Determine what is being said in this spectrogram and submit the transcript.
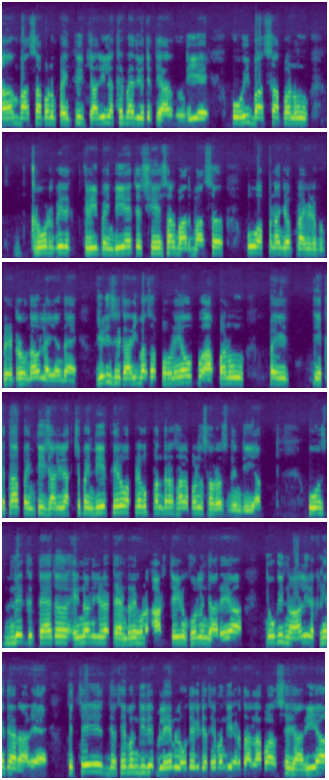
ਆਮ ਬੱਸ ਆਪਾਂ ਨੂੰ 35 40 ਲੱਖ ਰੁਪਏ ਦੇ ਵਿੱਚ ਤਿਆਰ ਹੁੰਦੀ ਹੈ, ਉਹੀ ਬੱਸ ਆਪਾਂ ਨੂੰ ਕਰੋੜ ਰੁਪਏ ਦੇ ਕਰੀਬ ਪੈਂਦੀ ਹੈ ਤੇ 6 ਸਾਲ ਬਾਅਦ ਬੱਸ ਉਹ ਆਪਣਾ ਜੋ ਪ੍ਰਾਈਵੇਟ ਆਪਰੇਟਰ ਹੁੰਦਾ, ਉਹ ਲੈ ਜਾਂਦਾ ਹੈ। ਜਿਹੜੀ ਸਰਕਾਰੀ ਬੱਸ ਪਾਉਣੇ ਆ, ਉਹ ਆਪਾਂ ਨੂੰ ਪਈ- ਇੱਕ ਤਾਂ 35 40 ਲੱਖ ਚ ਪੈਂਦੀ ਹੈ, ਫਿਰ ਉਹ ਆਪਣੇ ਕੋਲ 15 ਸਾਲ ਆਪਾਂ ਨੂੰ ਸਰਵਿਸ ਦਿੰਦੀ ਆ। ਉਸ ਦੇ ਤਹਿਤ ਇਹਨਾਂ ਨੇ ਜਿਹੜਾ ਟੈਂਡਰ ਹੁਣ 8 ਤਰੀਕ ਨੂੰ ਖੋਲਣ ਜਾ ਰਹੇ ਆ, ਕਿਉਂਕਿ ਨਾਲ ਹੀ ਰੱਖਣੀਆਂ ਤਿਆਰ ਆ ਰਿਹਾ ਹੈ। ਜਿੱਥੇ ਜਥੇਬੰਦੀ ਦੇ ਬਲੇਮ ਲਾਉਂਦੇ ਕਿ ਜਥੇਬੰਦੀ ਹੜਤਾਲਾਂ ਪਾਸੇ ਜਾ ਰਹੀ ਆ,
